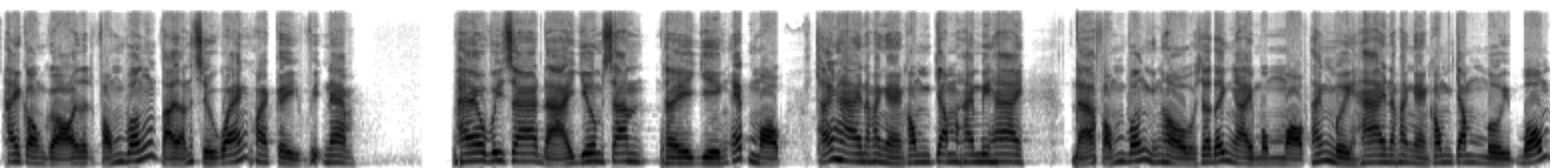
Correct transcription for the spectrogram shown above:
hay còn gọi lịch phỏng vấn tại lãnh sự quán Hoa Kỳ, Việt Nam. Theo visa đại dương xanh thì diện F1 tháng 2 năm 2022 đã phỏng vấn những hồ sơ đến ngày mùng 1 tháng 12 năm 2014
